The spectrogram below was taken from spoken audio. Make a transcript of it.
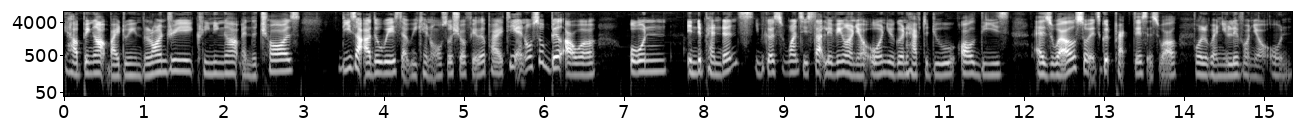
helping out by doing the laundry cleaning up and the chores. These are other ways that we can also show filial piety and also build our own independence because once you start living on your own you're going to have to do all these as well. So it's good practice as well for when you live on your own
